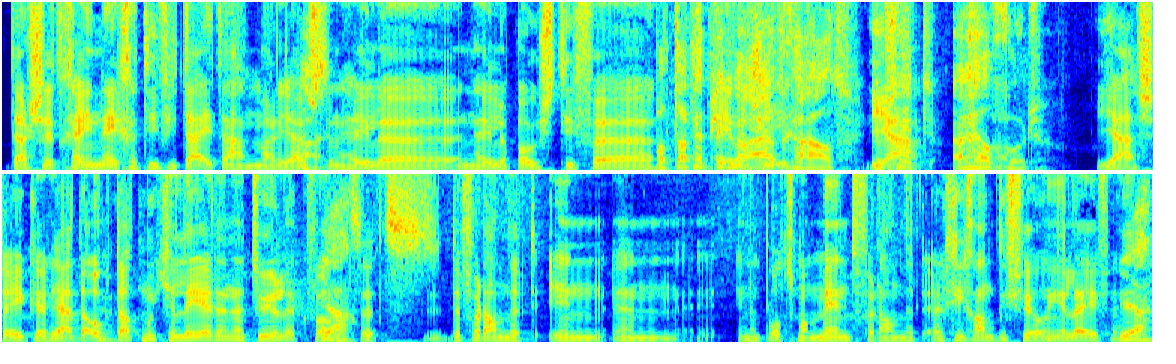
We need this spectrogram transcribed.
daar zit geen negativiteit aan, maar juist een, hele, een hele positieve... Want dat heb je er wel energie. uitgehaald. Dus Ja. zit, eh, heel goed. Ja, zeker. Ja, ook dat moet je leren natuurlijk. Want Ja. het er verandert in een, in een plots moment verandert er gigantisch veel in je leven. Ja,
